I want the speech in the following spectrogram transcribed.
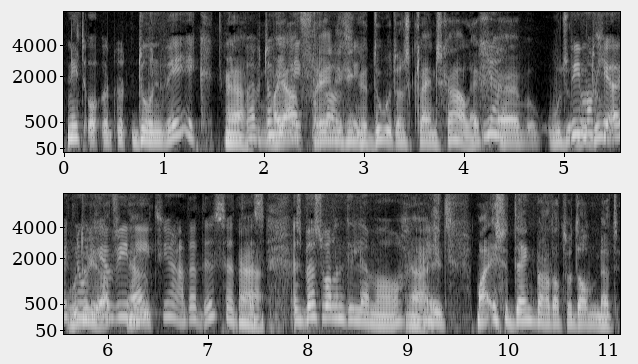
niet, oh, eh, doe een week. We hebben toch maar ja, verenigingen doen het dus kleinschalig. Ja. Eh, hoe, Wie mag je uitnodigen en wie Ja? niet? Ja, dat is het. Dat is, is best wel een dilemma hoor. Echt. Maar is het denkbaar dat we dan met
